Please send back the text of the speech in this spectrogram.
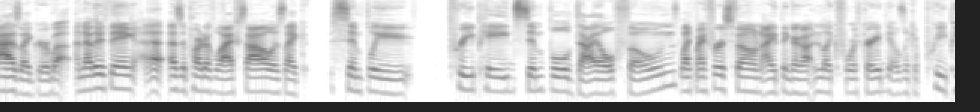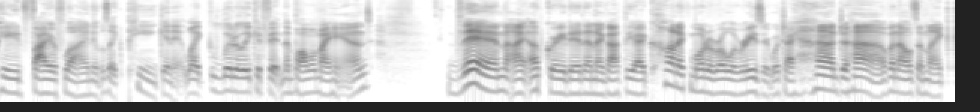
as I grew up. Another thing uh, as a part of lifestyle is like simply prepaid simple dial phones. Like my first phone, I think I got in like fourth grade, and it was like a prepaid Firefly, and it was like pink, and it like literally could fit in the palm of my hand. Then I upgraded and I got the iconic Motorola Razr, which I had to have when I was in like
